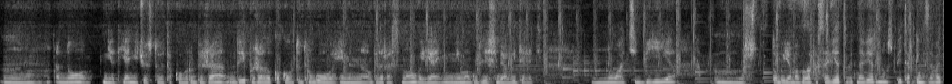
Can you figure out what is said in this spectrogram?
Но нет, я не чувствую такого рубежа, да и, пожалуй, какого-то другого именно возрастного я не могу для себя выделить. Ну а тебе что бы я могла посоветовать? Наверное, успеть организовать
